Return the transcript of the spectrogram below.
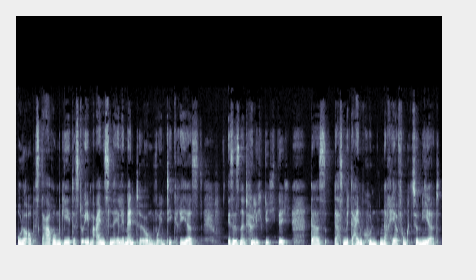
oder ob es darum geht, dass du eben einzelne Elemente irgendwo integrierst, ist es natürlich wichtig, dass das mit deinen Kunden nachher funktioniert.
